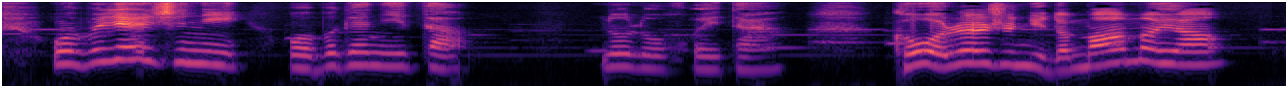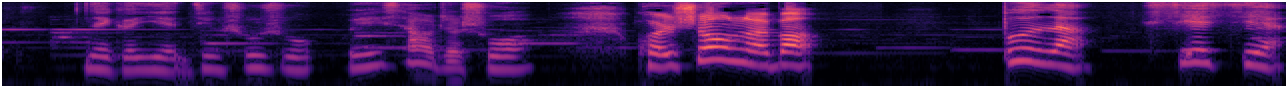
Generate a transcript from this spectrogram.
“我不认识你，我不跟你走。”露露回答。“可我认识你的妈妈呀！”那个眼镜叔叔微笑着说。“快上来吧。”“不了。”谢谢，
